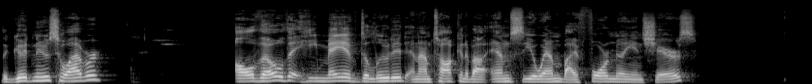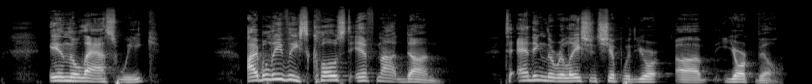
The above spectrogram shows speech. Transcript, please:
The good news, however, although that he may have diluted, and I'm talking about MCOM by 4 million shares in the last week, I believe he's close, to, if not done, to ending the relationship with York, uh, Yorkville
